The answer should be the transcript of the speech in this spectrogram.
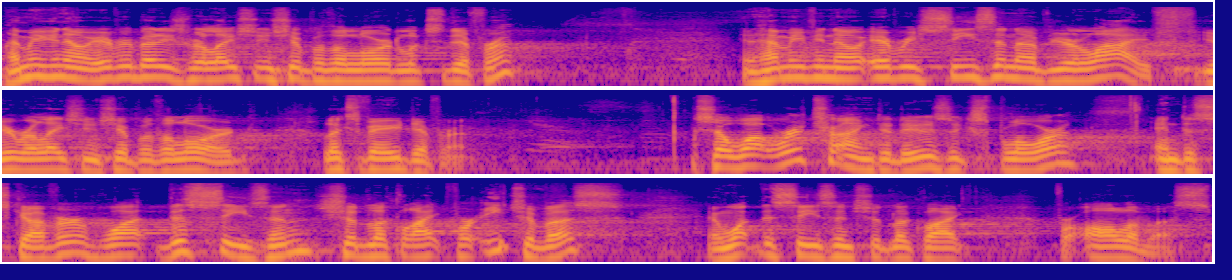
How many of you know everybody's relationship with the Lord looks different? And how many of you know every season of your life, your relationship with the Lord looks very different? So, what we're trying to do is explore and discover what this season should look like for each of us and what this season should look like for all of us.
